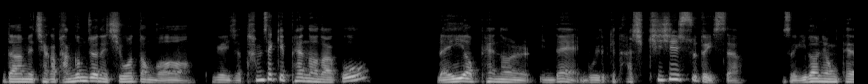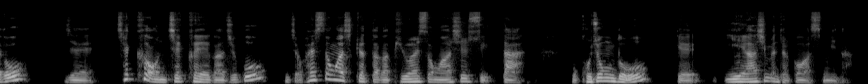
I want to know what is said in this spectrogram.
그 다음에 제가 방금 전에 지웠던 거 그게 이제 탐색기 패널하고 레이어 패널인데 뭐 이렇게 다시 키실 수도 있어요. 그래서 이런 형태로 이제 체크 언체크 해가지고 이제 활성화 시켰다가 비활성화 하실 수 있다. 뭐 그 정도 이렇게 이해하시면 될 것 같습니다.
